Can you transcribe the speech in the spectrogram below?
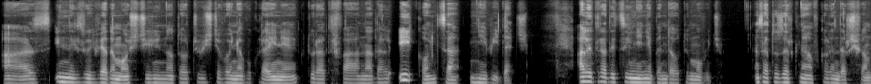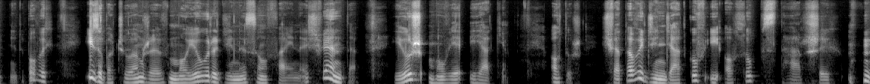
A z innych złych wiadomości, no to oczywiście wojna w Ukrainie, która trwa nadal i końca nie widać. Ale tradycyjnie nie będę o tym mówić. Za to zerknęłam w kalendarz świąt nietypowych i zobaczyłam, że w moje urodziny są fajne święta. Już mówię jakie. Otóż Światowy Dzień Dziadków i Osób Starszych.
